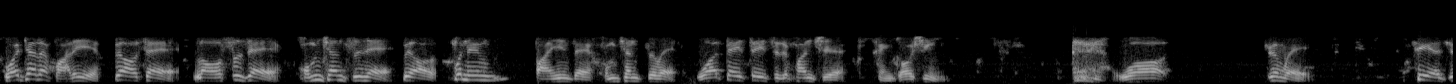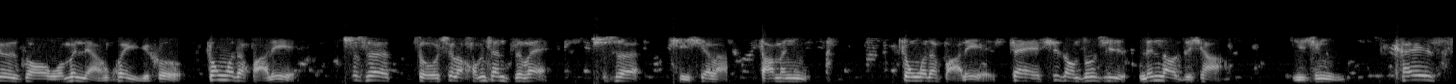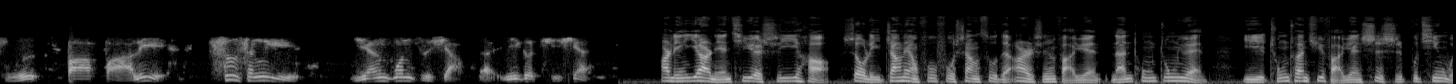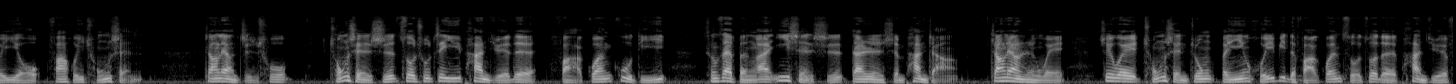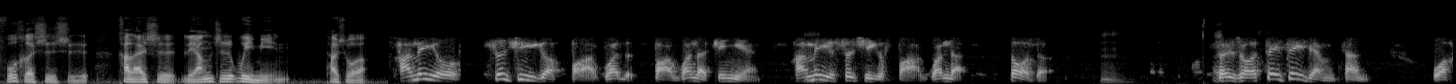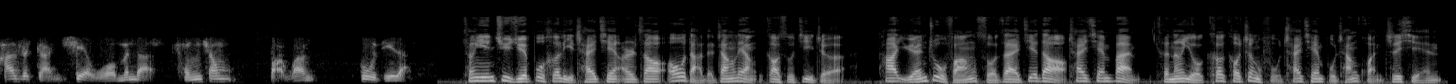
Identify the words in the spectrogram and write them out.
国家的法律不要在老是在红墙之内，不要不能反映在红墙之外。我对这次的判决很高兴，我认为，这也就是说，我们两会以后，中国的法律其实走出了红墙之外，其实体现了咱们中国的法律在习总书记领导之下。已经开始把法律置身于阳光之下的一个体现。二零一二年七月十一号，受理张亮夫妇上诉的二审法院南通中院以崇川区法院事实不清为由发回重审。张亮指出，重审时作出这一判决的法官顾迪曾在本案一审时担任审判长。张亮认为。这位重审中本应回避的法官所做的判决符合事实，看来是良知未泯。他说：“还没有失去一个法官的法官的尊严，还没有失去一个法官的道德。”嗯，所以说在这一点上，我还是感谢我们的重庆法官顾迪的。曾因拒绝不合理拆迁而遭殴打的张亮告诉记者。他原住房所在街道拆迁办可能有克扣政府拆迁补偿款之嫌。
